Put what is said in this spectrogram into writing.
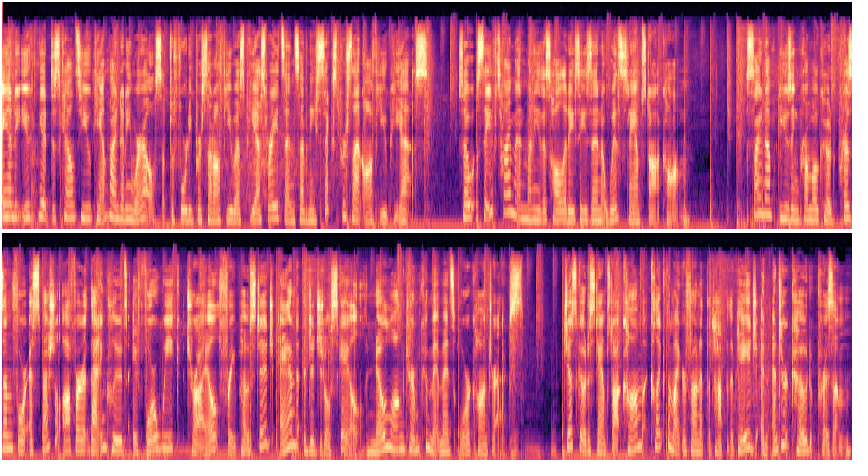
And you can get discounts you can't find anywhere else, up to 40% off USPS rates and 76% off UPS. So save time and money this holiday season with stamps.com. Sign up using promo code PRISM for a special offer that includes a four week trial, free postage, and a digital scale. No long term commitments or contracts. Just go to stamps.com, click the microphone at the top of the page, and enter code PRISM.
